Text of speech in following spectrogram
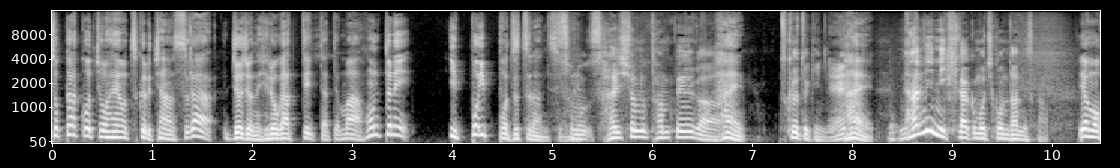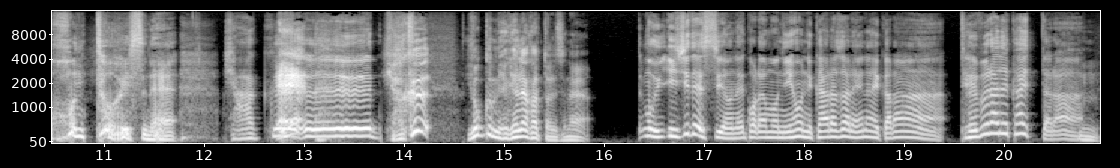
そこからこう長編を作るチャンスが徐々に広がっていったってまあ本当に一歩一歩ずつなんですよ、そね。の最初の短編映画はい。作る時にね、はい。何人に企画持ち込んだんですか？いやもう本当多いですね。100え？100! よくめげなかったですね、もう意地ですよね。これはもう日本に帰らざるを得ないから手ぶらで帰ったら、うん。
